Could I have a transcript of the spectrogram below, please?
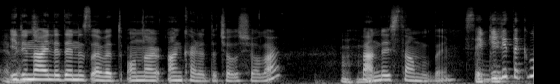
Evet. İrina ile Deniz evet onlar Ankara'da çalışıyorlar. Hı hı. Ben de İstanbul'dayım. Sevgili Peki. takım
